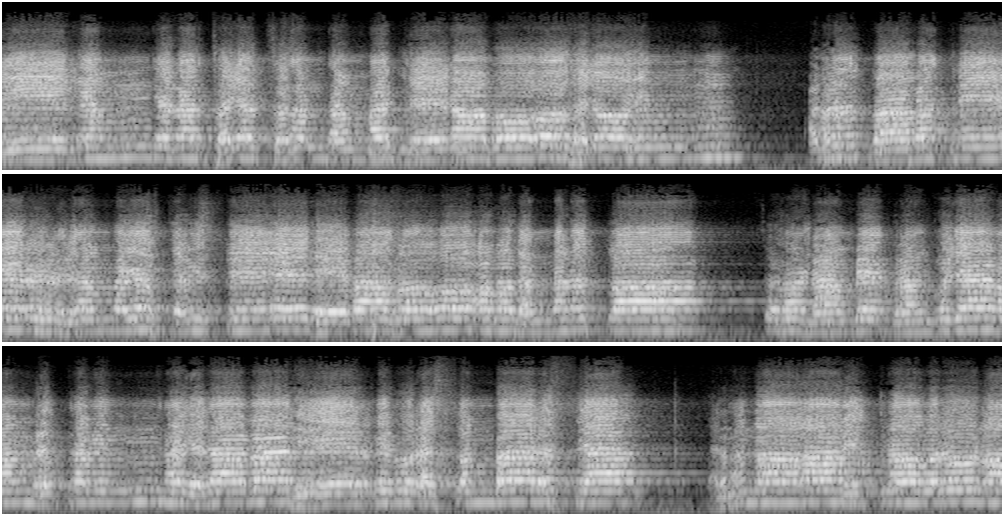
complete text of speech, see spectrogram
वीर्यम् जगर्थयत्सन्तम् वज्रेणाबोधयोहिम् अनत्वा पत्नीर्षितम् वयश्च विश्वे देवासो अवदन्ननुत्वा सर्वणाम् व्यक्रङ्कुयामम् वृत्तमिन्द्र यदावधीर्विपुरः सम्भारस्य मित्रो वरुणो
